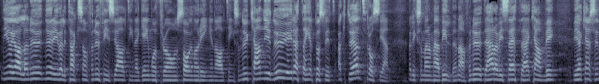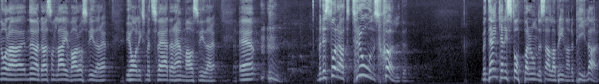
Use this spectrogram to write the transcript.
ni har ju alla, nu, nu är det ju väldigt tacksam för nu finns ju allting där, Game of Thrones, Sagan om ringen och allting. Så nu kan ju, nu är ju detta helt plötsligt aktuellt för oss igen. Liksom med de här bilderna. För nu, det här har vi sett, det här kan vi. Vi har kanske några nördar som lajvar och så vidare. Vi har liksom ett svärd där hemma och så vidare. Eh, men det står där att trons sköld, med den kan ni stoppa den ondes alla brinnande pilar.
